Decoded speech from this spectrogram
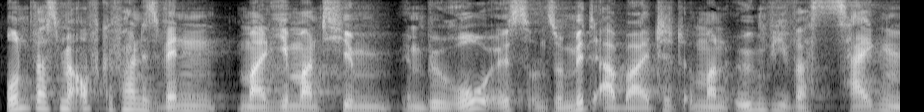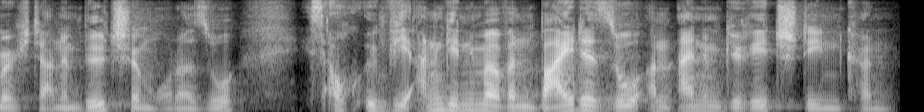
Und was mir aufgefallen ist, wenn mal jemand hier im, im, Büro ist und so mitarbeitet und man irgendwie was zeigen möchte an einem Bildschirm oder so, ist auch irgendwie angenehmer, wenn beide so an einem Gerät stehen können.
